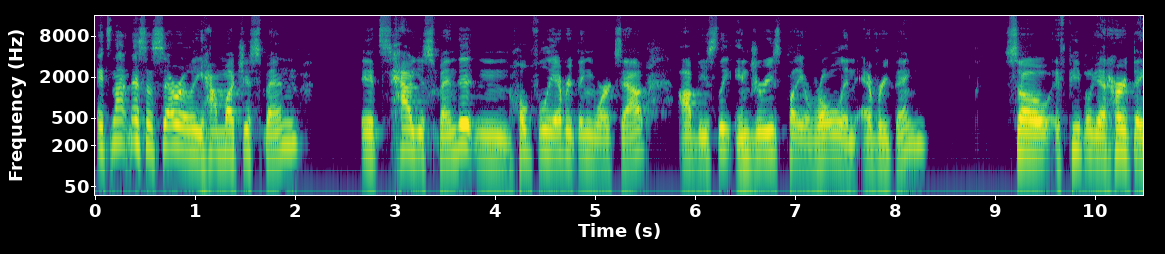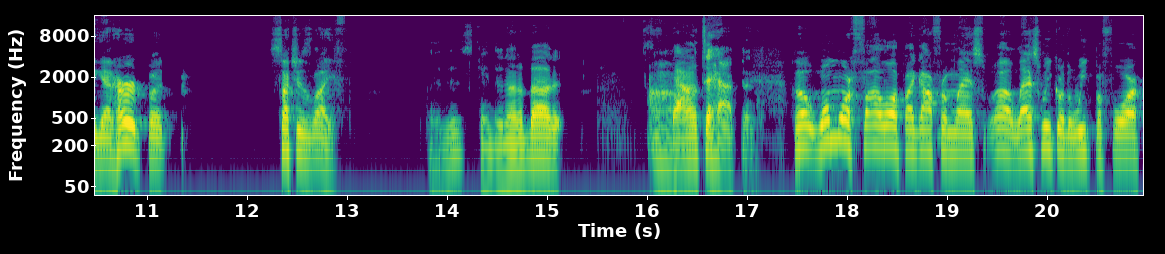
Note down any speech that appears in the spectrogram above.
it's not necessarily how much you spend it's how you spend it and hopefully everything works out. Obviously injuries play a role in everything. So if people get hurt they get hurt but such is life. It is. Can't do nothing about it. Uh, bound to happen. So one more follow-up i got from last uh, last week or the week before.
